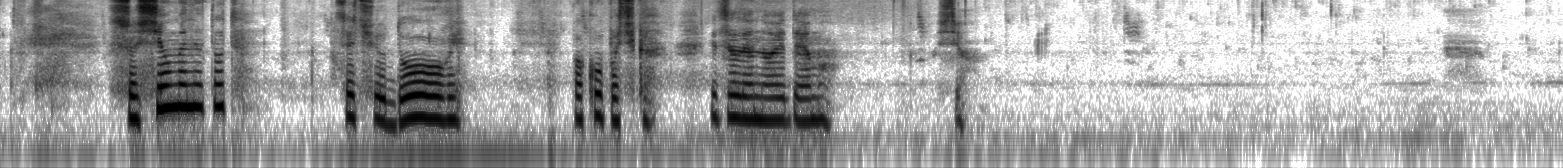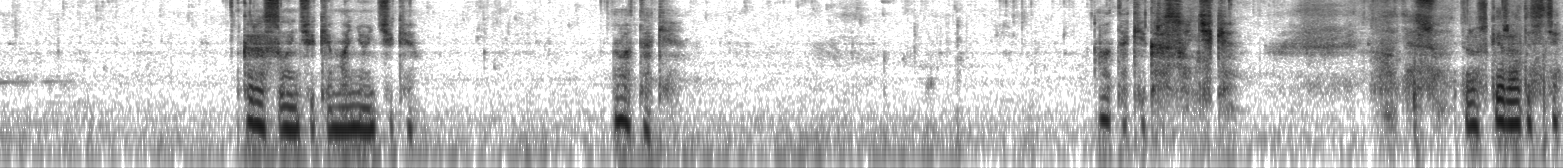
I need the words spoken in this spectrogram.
Що ще в мене тут? Це чудовий покупочка від зеленої дему. Все. Красунчики, манюнчики. Ось такі. Ось такі красунчики. Що, трошки радості.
